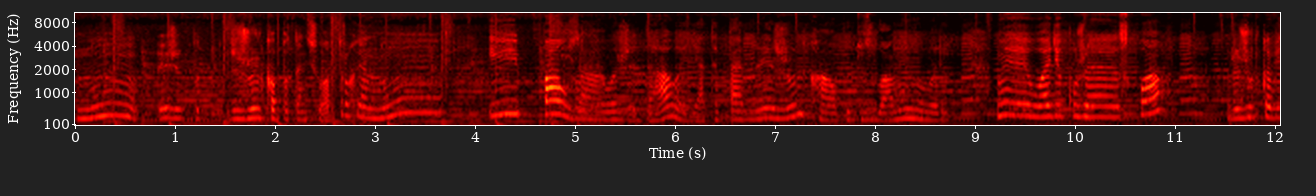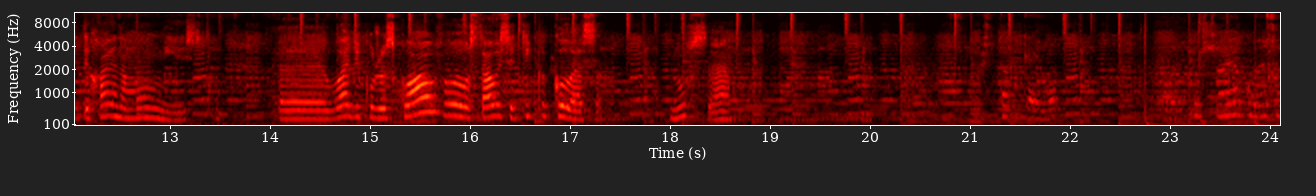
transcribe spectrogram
Ну, пот- потанцював трохи, ну і пауза. Не ожидали, я тепер Рижулька буду з вами говорити. Ну і Владик уже склав, Рижулька віддихає на моєму місці. Е, Владик уже склав, осталися тільки колеса. Ну все. Ось таке от. Ой, колеса.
